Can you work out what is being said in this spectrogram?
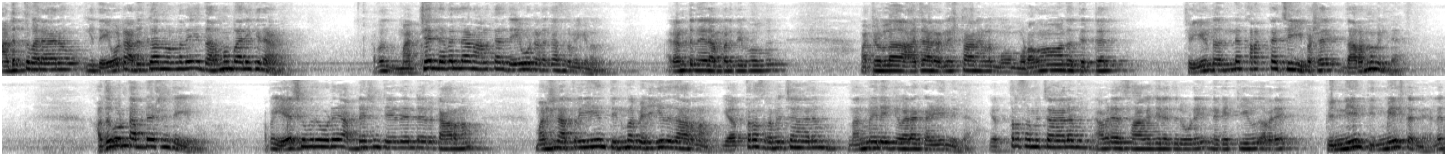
അടുത്ത് വരാനോ ഈ ദൈവമായിട്ട് അടുക്കുക എന്നുള്ളത് ഈ ധർമ്മം പാലിക്കലാണ്. അപ്പൊ മറ്റേ ലെവലിലാണ് ആൾക്കാർ ദൈവമായിട്ട് അടുക്കാൻ ശ്രമിക്കുന്നത്. രണ്ടു നേരം അമ്പലത്തിൽ പോക്ക് മറ്റുള്ള ആചാര അനുഷ്ഠാനങ്ങൾ മുടങ്ങാതെ തെറ്റൽ ചെയ്യേണ്ടതെല്ലാം കറക്റ്റായി ചെയ്യും. പക്ഷെ ധർമ്മമില്ല. അതുകൊണ്ട് അപ്ഡേഷൻ ചെയ്യുന്നു. അപ്പൊ യേശുവിലൂടെ അപ്ഡേഷൻ ചെയ്തതിന്റെ ഒരു കാരണം മനുഷ്യൻ അത്രയും തിന്മ പെരുകിയത് കാരണം എത്ര ശ്രമിച്ചാലും നന്മയിലേക്ക് വരാൻ കഴിയുന്നില്ല. എത്ര ശ്രമിച്ചാലും അവരെ സാഹചര്യത്തിലൂടെ നെഗറ്റീവ് അവരെ പിന്നെയും തിന്മയിൽ തന്നെ അല്ലെ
